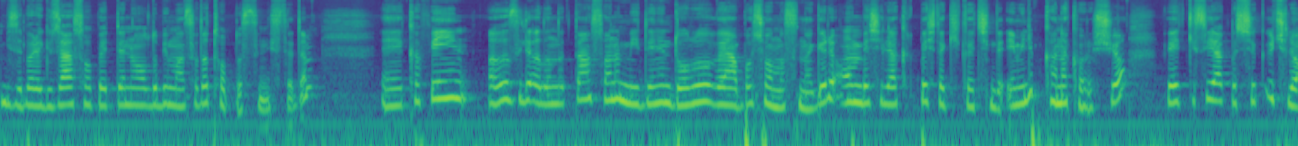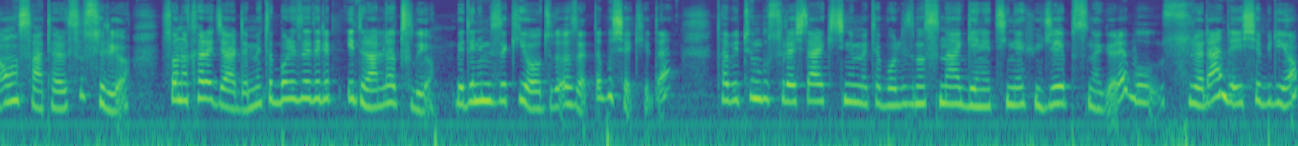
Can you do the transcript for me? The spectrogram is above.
bizi böyle güzel sohbetlerin olduğu bir masada toplasın istedim. E, kafein ağız ile alındıktan sonra midenin dolu veya boş olmasına göre 15 ila 45 dakika içinde emilip kana karışıyor ve etkisi yaklaşık 3 ile 10 saat arası sürüyor. Sonra karaciğerde metabolize edilip idrarla atılıyor. Bedenimizdeki yolculuğu özetle bu şekilde. Tabii tüm bu süreçler kişinin metabolizmasına, genetiğine, hücre yapısına göre bu süreler değişebiliyor.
